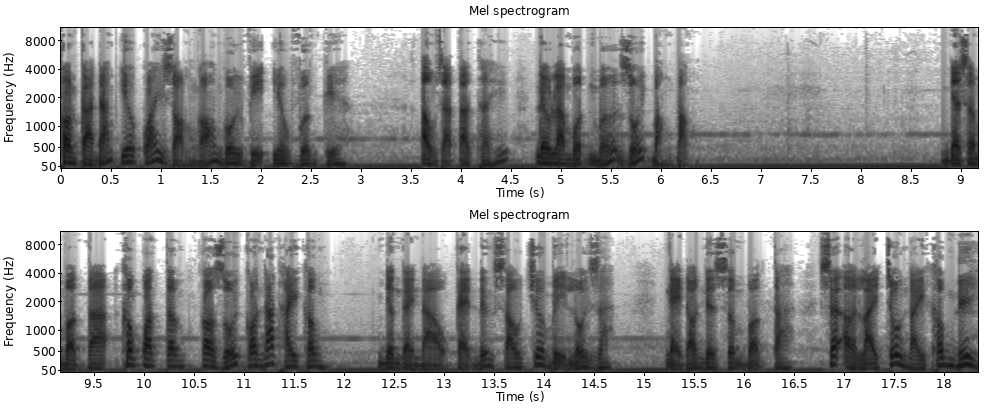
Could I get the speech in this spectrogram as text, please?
Còn cả đám yêu quái dòm ngó ngôi vị yêu vương kia. Ông già ta thấy Đều là một mớ dối bằng bằng. Nhà sơn bọn ta không quan tâm Có dối có nát hay không? Nhưng ngày nào kẻ đứng sau chưa bị lôi ra, Ngày đó nhân sâm bọn ta Sẽ ở lại chỗ này không đi.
